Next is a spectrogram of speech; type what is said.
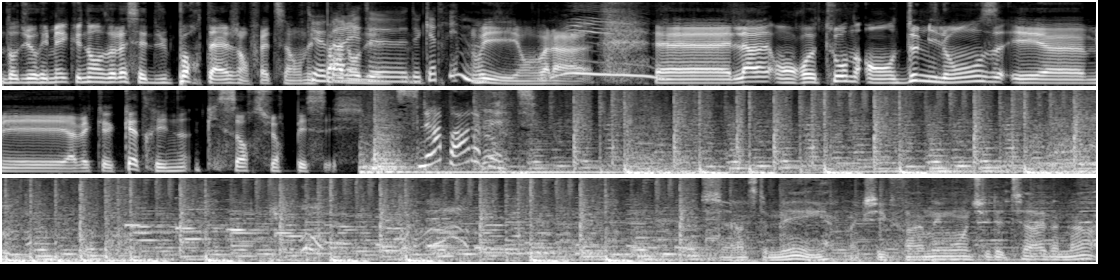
dans du remake. Non là c'est du portage en fait. On Tu n'est veux pas parler dans du- de, de Catherine? Oui, on, voilà. Euh, là, on retourne en 2011, et, euh, mais avec Catherine qui sort sur PC. Snap out of it! Sounds to me like she finally wants you to tie the knot.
